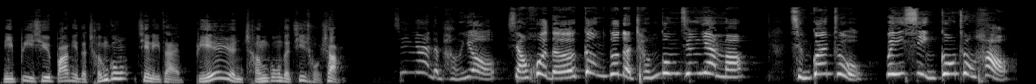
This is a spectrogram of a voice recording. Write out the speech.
你必须把你的成功建立在别人成功的基础上。亲爱的朋友，想获得更多的成功经验吗？请关注微信公众号。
